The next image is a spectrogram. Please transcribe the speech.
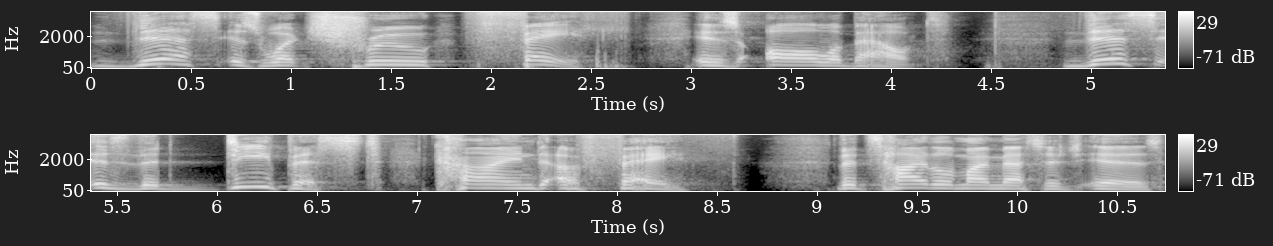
This is what true faith is all about. This is the deepest kind of faith. The title of my message is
